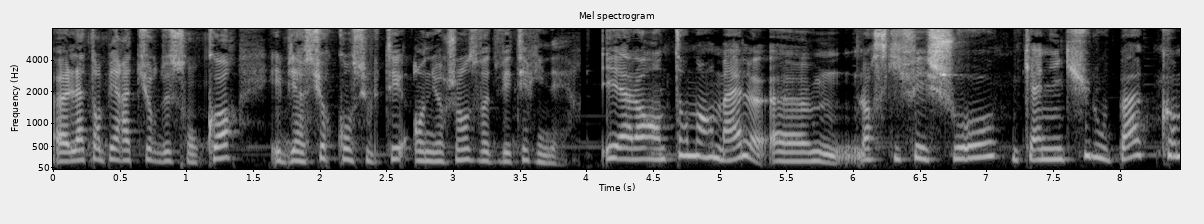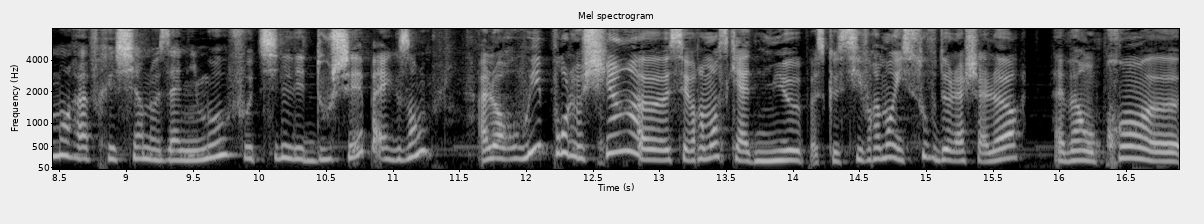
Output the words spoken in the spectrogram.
la température de son corps et bien sûr consulter en urgence votre vétérinaire. Et alors en temps normal, euh, lorsqu'il fait chaud, canicule ou pas, comment rafraîchir nos animaux? Faut-il les doucher par exemple? Alors oui, pour le chien, euh, c'est vraiment ce qu'il y a de mieux parce que si vraiment il souffre de la chaleur, eh ben on prend euh,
